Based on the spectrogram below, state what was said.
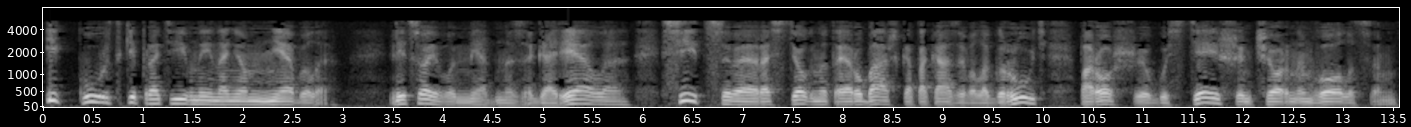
И куртки противной на нем не было. Лицо его медно загорело, ситцевая расстегнутая рубашка показывала грудь, поросшую густейшим черным волосом,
